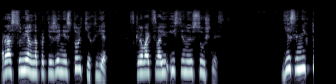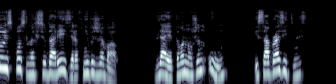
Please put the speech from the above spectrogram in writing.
раз сумел на протяжении стольких лет скрывать свою истинную сущность. Если никто из посланных сюда рейзеров не выживал, для этого нужен ум и сообразительность.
